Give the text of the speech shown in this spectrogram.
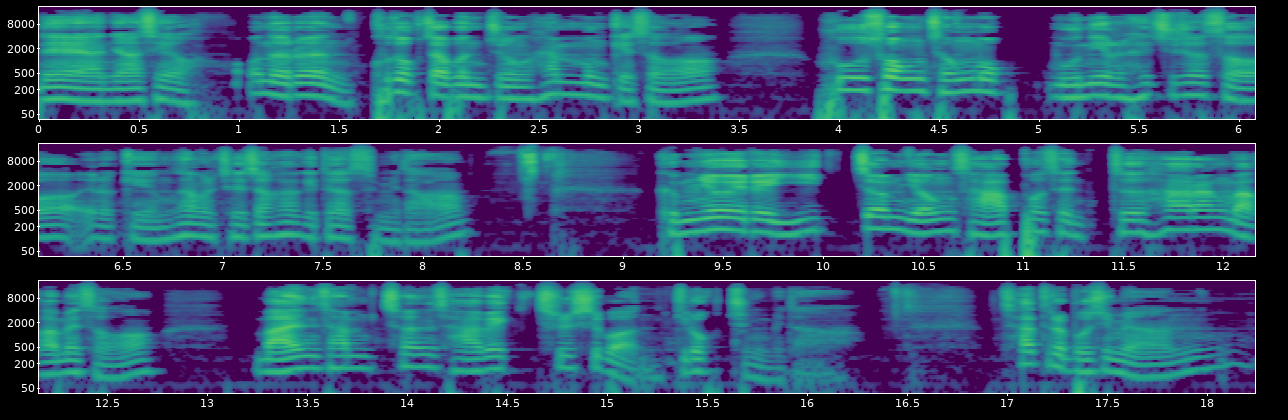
네, 안녕하세요. 오늘은 구독자분 중 한 분께서 후송 종목 문의를 해주셔서 이렇게 영상을 제작하게 되었습니다. 금요일에 2.04% 하락 마감해서 13,470원 기록 중입니다. 차트를 보시면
